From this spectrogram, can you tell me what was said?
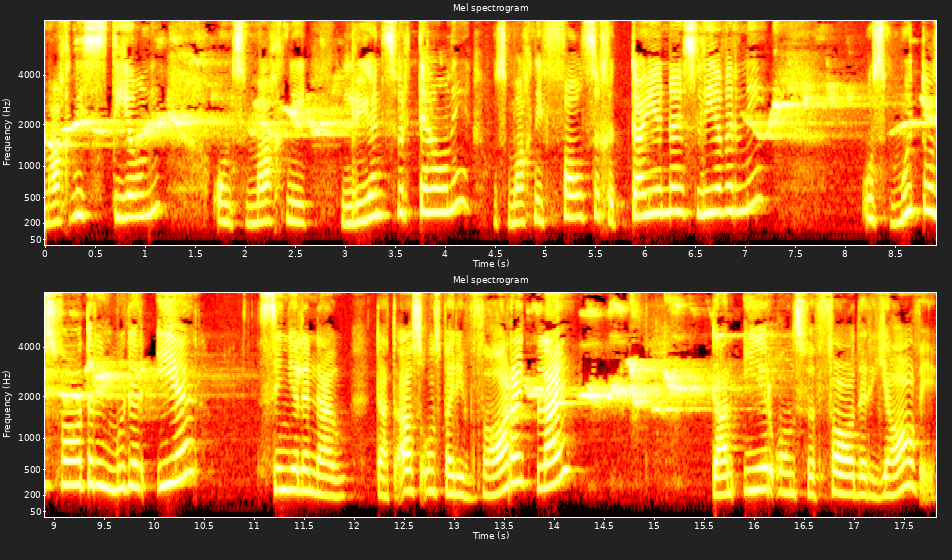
mag nie steel nie, ons mag nie leens vertel nie, ons mag nie valse getuienis lever nie, ons moet ons vader en moeder eer, sien julle nou, dat as ons by die waarheid bly, dan eer ons vir vader Yahweh,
